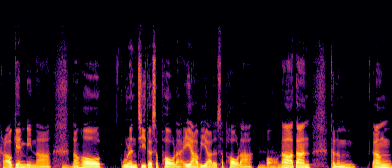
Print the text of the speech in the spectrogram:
Cloud Gaming 啊，然后无人机的 support 啦，AR VR 的 support 啦，哦，那当然可能刚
